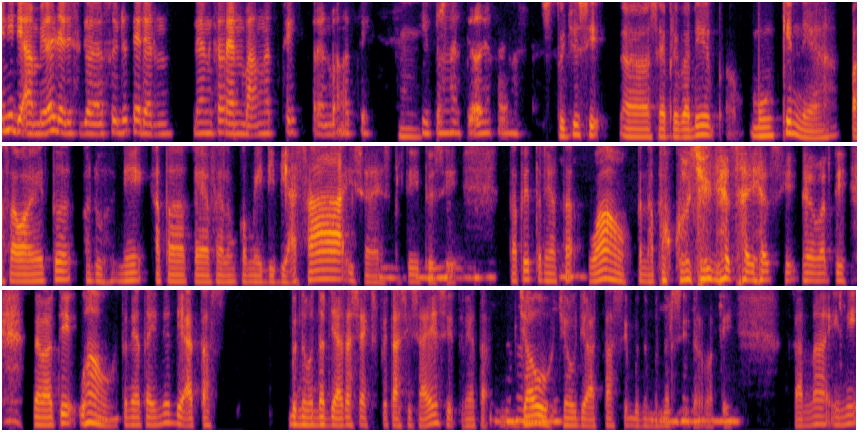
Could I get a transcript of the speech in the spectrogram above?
ini diambil dari segala sudut ya dan dan keren banget sih keren banget sih hmm. itu hasilnya keren setuju sih uh, saya pribadi mungkin ya pas awalnya itu aduh ini apa kayak film komedi biasa istilahnya hmm. seperti itu sih hmm. tapi ternyata hmm. wow kena pukul juga saya sih dalam arti dalam arti wow ternyata ini di atas benar-benar di atas ekspektasi saya sih ternyata. Jauh jauh di atas sih benar-benar sih dalam arti karena ini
